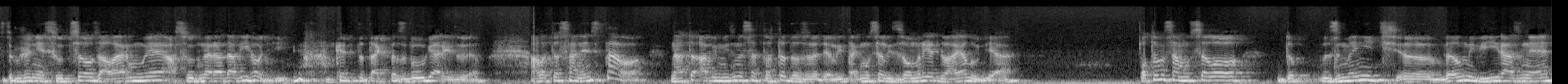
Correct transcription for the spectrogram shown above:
Združenie sudcov zalarmuje a súdna rada vyhodí, keď to takto zbulgarizujem. Ale to sa nestalo. Na to, aby my sme sa toto dozvedeli, tak museli zomrieť dvaja ľudia. Potom sa muselo do, zmeniť e, veľmi výrazne, e,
